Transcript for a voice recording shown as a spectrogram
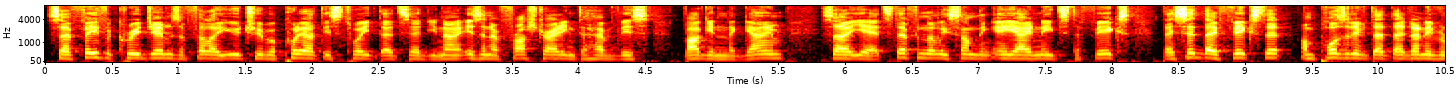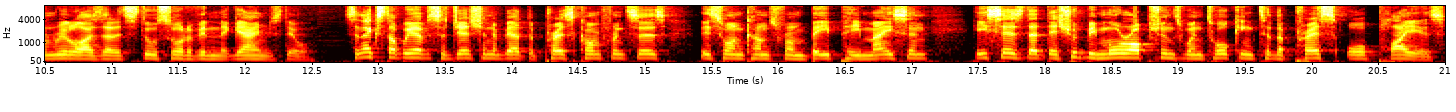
So FIFA Career Gems, a fellow YouTuber, put out this tweet that said, you know, isn't it frustrating to have this bug in the game? So yeah, it's definitely something EA needs to fix. They said they fixed it. I'm positive that they don't even realize that it's still sort of in the game still. So next up we have a suggestion about the press conferences. This one comes from BP Mason. He says that there should be more options when talking to the press or players.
